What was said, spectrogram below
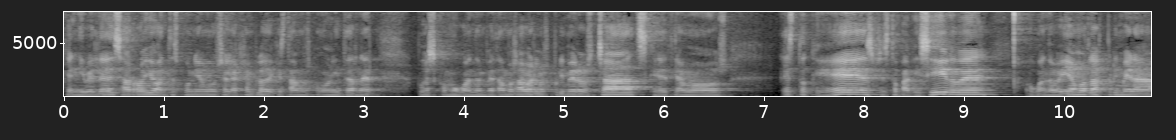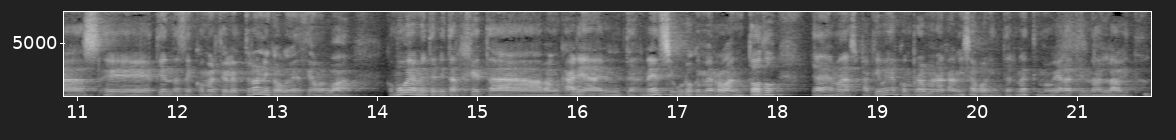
Que el nivel de desarrollo, antes poníamos el ejemplo de que estábamos como en Internet, pues como cuando empezamos a ver los primeros chats, que decíamos, ¿esto qué es? ¿Esto para qué sirve? O cuando veíamos las primeras eh, tiendas de comercio electrónico, que decíamos, ¡guau! ¿Cómo voy a meter mi tarjeta bancaria en internet? Seguro que me roban todo. Y además, ¿para qué voy a comprarme una camisa por internet y me voy a la tienda al lado y tal?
